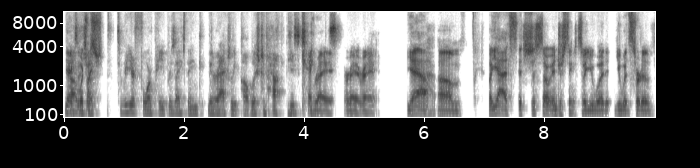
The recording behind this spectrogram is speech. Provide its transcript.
Yeah, um, which was- like three or four papers I think that are actually published about these games. right right right. Yeah um but yeah it's it's just so interesting. So you would you would sort of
